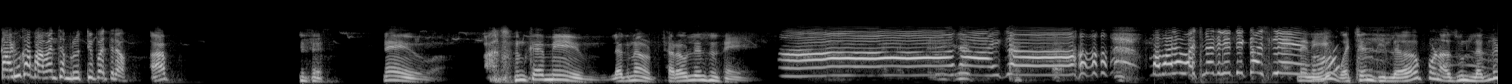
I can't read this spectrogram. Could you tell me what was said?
काढू का बाबांचं मृत्यूपत्र? आप. नाही अजून काय मी लग्न ठरवलेलं नाही मला वचन दिले ते कसले नाही नाही वचन दिलं पण अजून लग्न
